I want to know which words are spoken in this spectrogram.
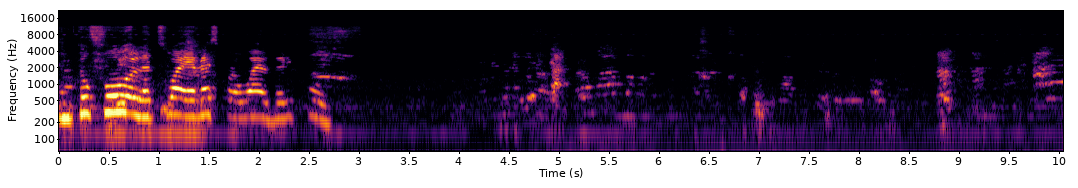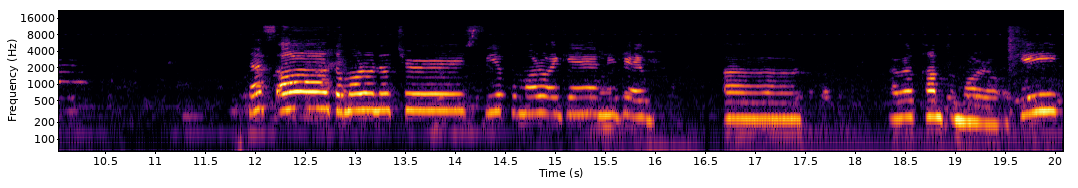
I'm too full, that's why I rest for a while, very full. That's all. Tomorrow no church. See you tomorrow again. Maybe I uh I will come tomorrow. Okay?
